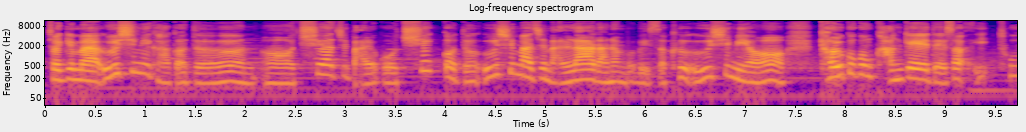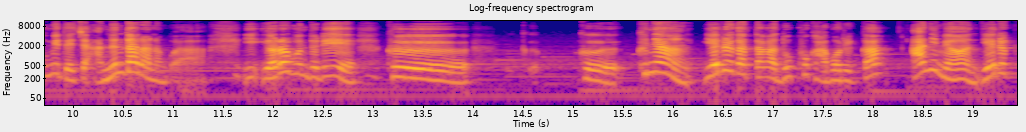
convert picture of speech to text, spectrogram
저기 막 의심이 가거든. 어 취하지 말고 취했거든 의심하지 말라라는 법이 있어. 그 의심이요 결국은 관계에 대해서 도움이 되지 않는다라는 거야. 이 여러분들이 그 그, 그냥 얘를 갖다가 놓고 가버릴까? 아니면 얘를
